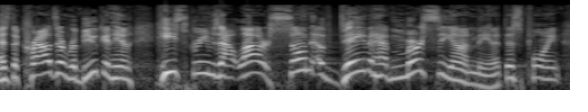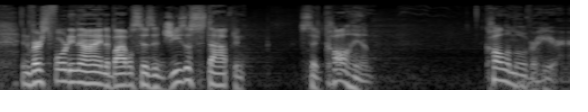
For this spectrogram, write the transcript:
As the crowds are rebuking him, he screams out louder, Son of David, have mercy on me. And at this point, in verse 49, the Bible says, And Jesus stopped and said, Call him. Call him over here.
